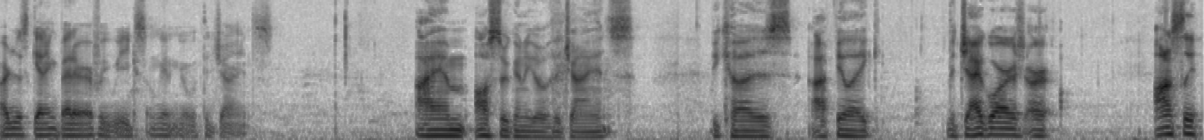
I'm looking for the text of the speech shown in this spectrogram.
are just getting better every week, so I'm going to go with the Giants. I am also going to go with the Giants because I feel like the Jaguars are honestly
